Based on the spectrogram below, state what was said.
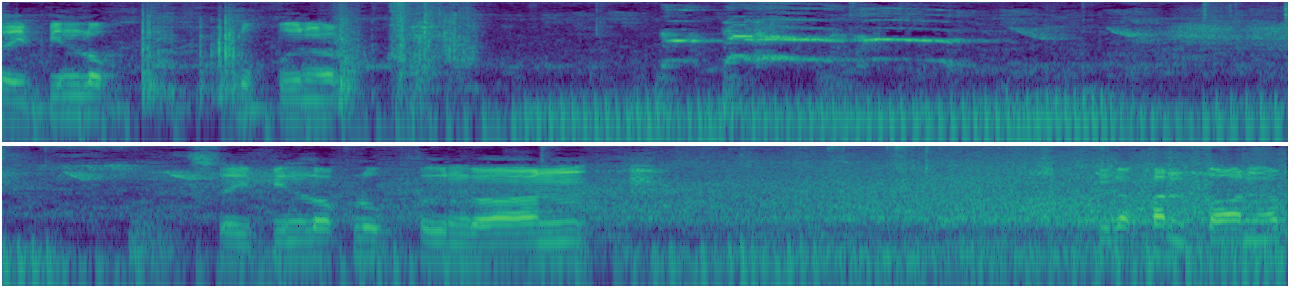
ใส่ปิ้นลูกลูกปืนครับใส่ปิ้นล็อกลูกปืนก่อนทีละขั้นตอนครับ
